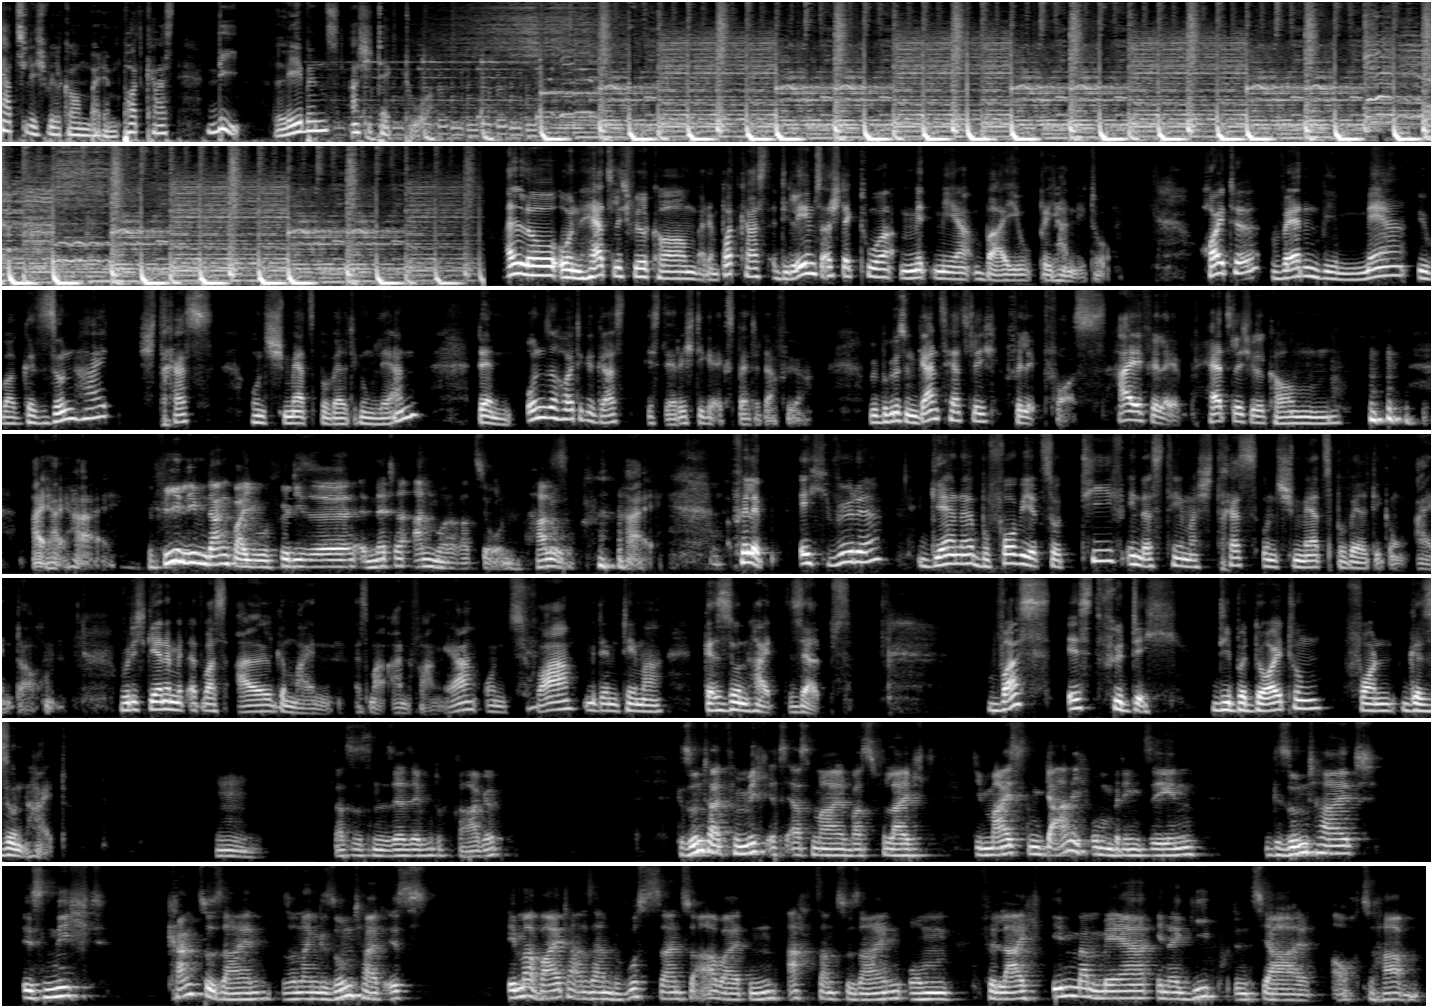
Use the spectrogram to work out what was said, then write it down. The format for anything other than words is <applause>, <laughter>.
herzlich willkommen bei dem Podcast Die Lebensarchitektur. Hallo und herzlich willkommen bei dem Podcast Die Lebensarchitektur mit mir, Bayu Prihandito. Heute werden wir mehr über Gesundheit, Stress und Schmerzbewältigung lernen, denn unser heutiger Gast ist der richtige Experte dafür. Wir begrüßen ganz herzlich Philipp Voss. Hi Philipp, herzlich willkommen. <laughs> hi, hi, hi. Vielen lieben Dank, Bayu, für diese nette Anmoderation. Hallo. <laughs> Hi. Philipp, ich würde gerne, bevor wir jetzt so tief in das Thema Stress und Schmerzbewältigung eintauchen, würde ich gerne mit etwas Allgemeinem erstmal anfangen, ja, und zwar mit dem Thema Gesundheit selbst. Was ist für dich die Bedeutung von Gesundheit? Hm. Das ist eine sehr, sehr gute Frage. Gesundheit für mich ist erstmal, was vielleicht die meisten gar nicht unbedingt sehen, Gesundheit ist nicht krank zu sein, sondern Gesundheit ist immer weiter an seinem Bewusstsein zu arbeiten, achtsam zu sein, um vielleicht immer mehr Energiepotenzial auch zu haben,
